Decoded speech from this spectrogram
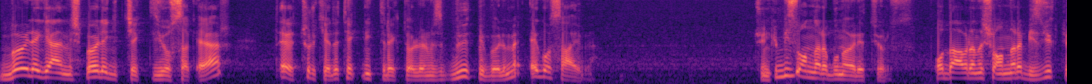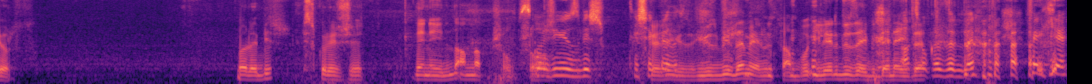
böyle gelmiş, böyle gidecek diyorsak eğer evet Türkiye'de teknik direktörlerimizin büyük bir bölümü ego sahibi. Çünkü biz onlara bunu öğretiyoruz. O davranışı onlara biz yüklüyoruz. Böyle bir psikoloji deneyini de anlatmış olduk. Psikoloji 101. Teşekkür ederim. 101 demeyelim lütfen. Bu ileri düzey bir deneydi. çok özür dilerim. Peki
